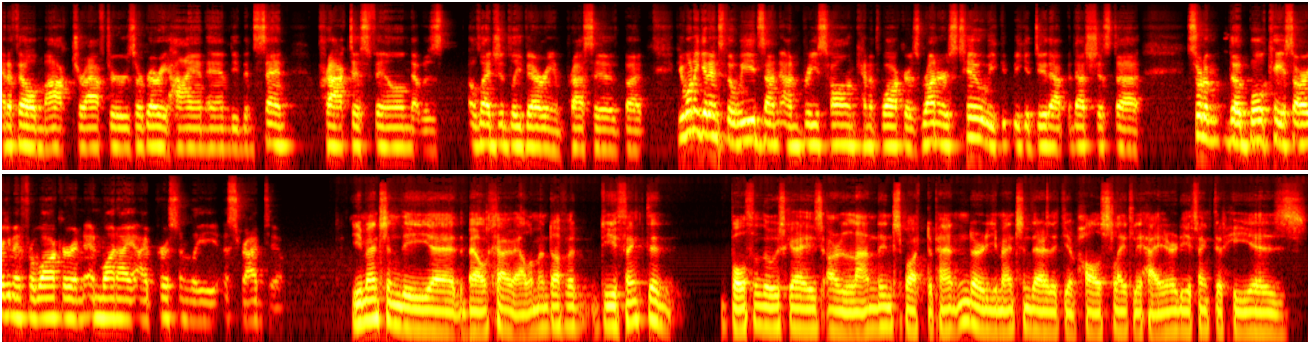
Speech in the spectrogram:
NFL mock drafters are very high on him. They've been sent practice film that was allegedly very impressive. But if you want to get into the weeds on, on Breece Hall and Kenneth Walker's runners too, we could, we could do that. But that's just uh, sort of the bull case argument for Walker and, and one I, I personally ascribe to. You mentioned the uh, the bell cow element of it. Do you think that both of those guys are landing spot dependent, or you mentioned there that you have Hall slightly higher? Do you think that he is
